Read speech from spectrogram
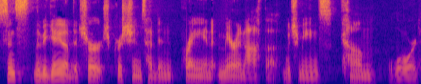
Since the beginning of the church, Christians have been praying Maranatha, which means come, Lord.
